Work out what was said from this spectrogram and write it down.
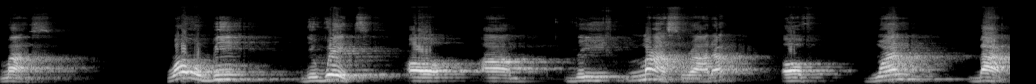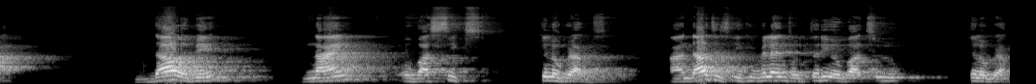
mass. What would be the weight or um, the mass rather of one bag? That would be 9 over 6 kilograms and that is equivalent to 3 over 2 kilogram.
